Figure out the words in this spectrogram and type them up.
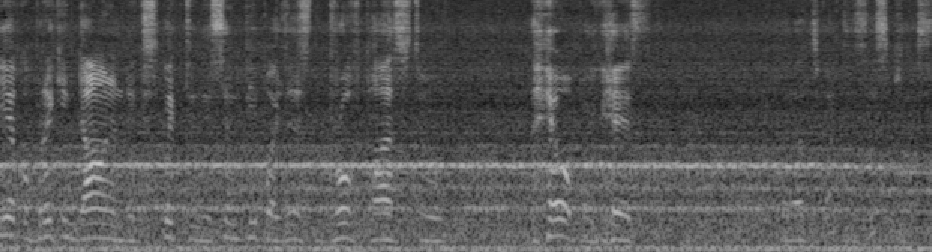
vehicle breaking down and expecting the same people I just drove past to help, I guess. But that's what is this place?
